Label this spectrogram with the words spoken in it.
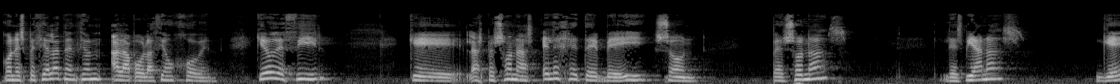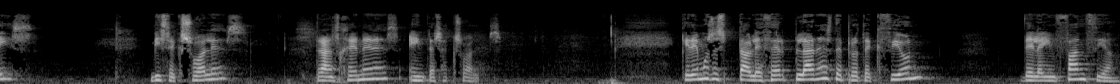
con especial atención a la población joven. Quiero decir que las personas LGTBI son personas lesbianas, gays, bisexuales, transgéneres e intersexuales. Queremos establecer planes de protección de la infancia,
